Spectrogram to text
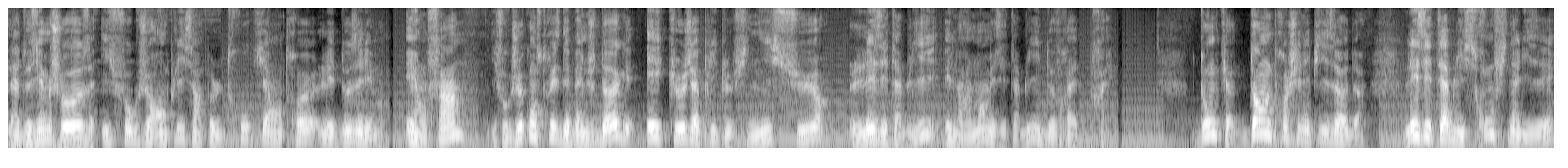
La deuxième chose, il faut que je remplisse un peu le trou qu'il y a entre les deux éléments. Et enfin, il faut que je construise des bench dogs et que j'applique le fini sur les établis, et normalement mes établis ils devraient être prêts. Donc, dans le prochain épisode, les établis seront finalisés.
